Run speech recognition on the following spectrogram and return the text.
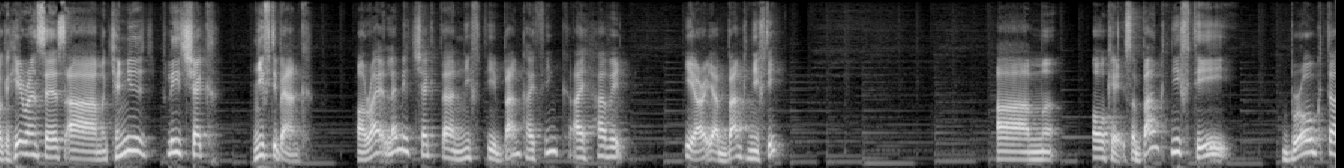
Okay, Hiran says, um, can you please check Nifty Bank? All right, let me check the Nifty Bank. I think I have it here. Yeah, Bank Nifty. Um, okay, so Bank Nifty broke the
